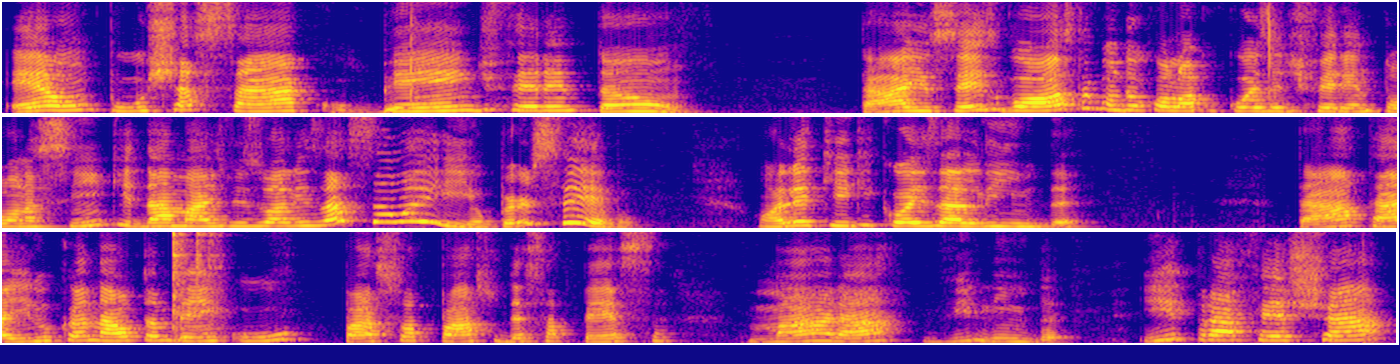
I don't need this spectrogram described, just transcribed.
é um puxa-saco, bem diferentão, tá? E vocês gostam quando eu coloco coisa diferentona assim, que dá mais visualização aí, eu percebo. Olha aqui que coisa linda, tá? Tá aí no canal também o passo a passo dessa peça maravilhinda. E para fechar,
